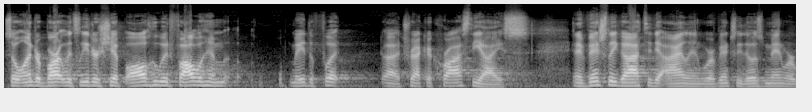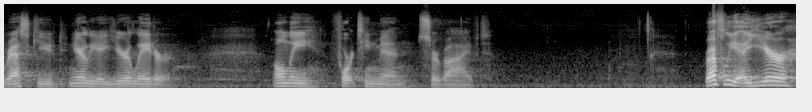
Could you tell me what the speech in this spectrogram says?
So, under Bartlett's leadership, all who would follow him made the foot uh, trek across the ice and eventually got to the island where eventually those men were rescued nearly a year later. Only 14 men survived. Roughly a year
